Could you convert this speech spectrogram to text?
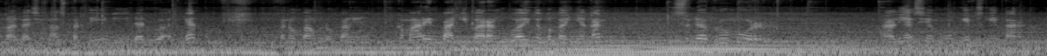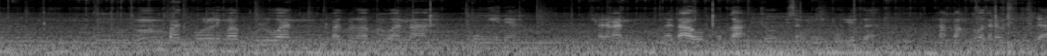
konvensional seperti ini? Dan gue lihat penumpang-penumpang yang kemarin pagi barang gue itu kebanyakan sudah berumur alias ya mungkin sekitar 40 50-an 40 50-an lah mungkin ya. Karena kan nggak tahu muka tuh bisa menipu juga. Tampang tua ternyata masih muda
